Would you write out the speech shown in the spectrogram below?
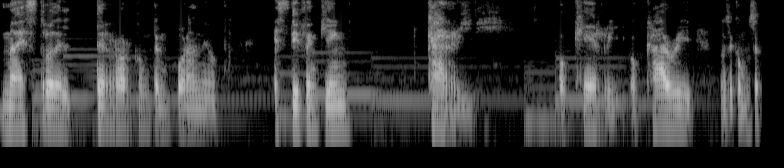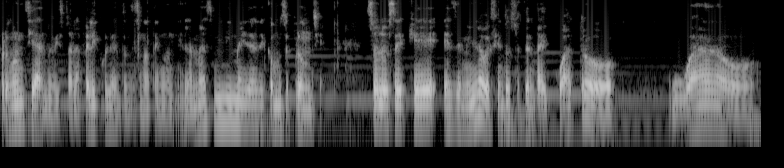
maestro del terror contemporáneo, Stephen King, Carrie, o Carrie, o Carrie, no sé cómo se pronuncia, no he visto la película, entonces no tengo ni la más mínima idea de cómo se pronuncia. Solo sé que es de 1974. ¡Wow!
